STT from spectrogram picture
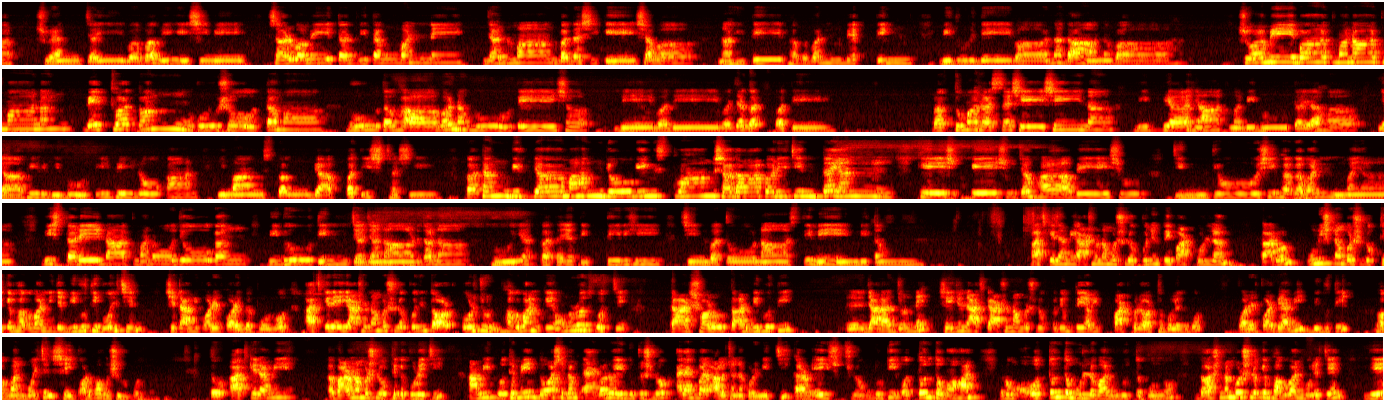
स्वयं चैव भविषि मे। सर्वमेतद्वितं मन्ये जन्मां वदसि केशव। न हि ते भगवन् व्यक्तिं विदुर्देवा न दानवाः स्वमेवात्मनात्मानं वेत्त्व त्वं पुरुषोत्तम। देवदेव जगत्पते। वक्तुमर्हस्य शेषेण दिव्या ह्यात्मविभूतयः याभिर्विभूतिभिः लोकान् इमांस्त्वं व्यापतिष्ठसि कथं विद्यामहं योगिंस्त्वां सदा परिचिन्तयन् केषु केषु च भावेषु चिन्त्योषि भगवन्मया। विस्तरेणात्मनो योगं विभूतिं च जनार्दन भूयः कथय तृप्तिर्हि চিনবতো নাস্তি মে মৃতম আজকের আমি আঠারো নম্বর শ্লোক পর্যন্তই পাঠ করলাম কারণ উনিশ নম্বর শ্লোক থেকে ভগবান নিজের বিভূতি বলছেন সেটা আমি পরের পরে পড়ব আজকের এই আঠারো নম্বর শ্লোক পর্যন্ত অর- অর্জুন ভগবানকে অনুরোধ করছে তার স্বরূপ তার বিভূতি আহ, জানার জন্যে। সেই জন্য আজকে আঠারো নম্বর শ্লোক পর্যন্তই আমি পাঠ করে অর্থ বলে দেবো। পরের পর্বে আমি বিভূতি ভগবান বলছেন, সেই পর্ব আমি শুরু করব। তো আজকের আমি বারো নম্বর শ্লোক থেকে পড়েছি। আমি প্রথমে দশ এবং এগারো এই দুটো শ্লোক আর একবার আলোচনা করে নিচ্ছি, কারণ এই শ্লোক দুটি অত্যন্ত মহান এবং অত্যন্ত মূল্যবান, গুরুত্বপূর্ণ। দশ নম্বর শ্লোকে ভগবান বলেছেন যে,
